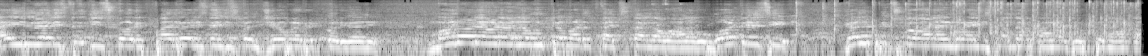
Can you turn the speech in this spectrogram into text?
ఐదు వేలు ఇస్తే తీసుకోరు పదివేలు ఇస్తే తీసుకొని జేబులో పెట్టుకోరు కానీ మనోడు ఎవడైనా ఉంటే మనకు ఖచ్చితంగా వాళ్ళకు ఓటేసి గెలిపించుకోవాలని కూడా ఈ సందర్భంగా చెప్తున్నాం.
